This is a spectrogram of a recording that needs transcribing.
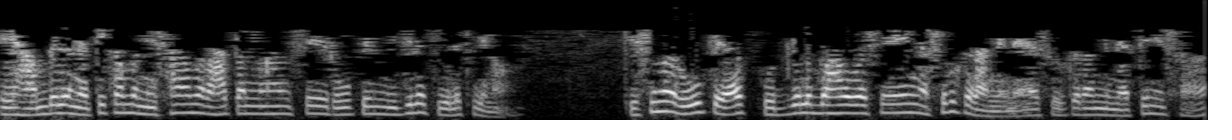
ඒ හම්බෙලා නැතිකම නිසාම රහතන් වහන්සේ රූපෙන් මිදිලා කියලා කියනවා. කිසිම රූපයක් පුද්ගල භාව වශයෙන් අසුරු කරන්නේ නැහැ. අසුරු කරන්නේ නැති නිසා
